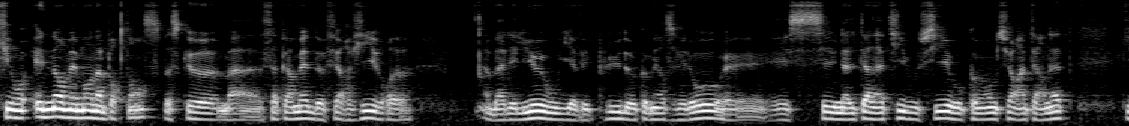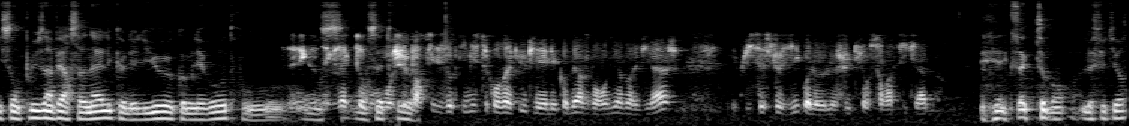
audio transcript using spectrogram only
qui ont énormément d'importance parce que bah, ça permet de faire vivre euh, bah, des lieux où il n'y avait plus de commerce vélo et, et c'est une alternative aussi aux commandes sur Internet qui sont plus impersonnelles que les lieux comme les vôtres où Exactement. sait Moi, je fais partie des optimistes convaincus que les, les commerces vont revenir dans les villages. Et puis, c'est ce que je dis, quoi, le, le futur sera cyclable. Exactement, le futur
